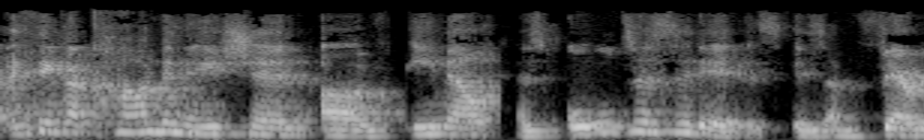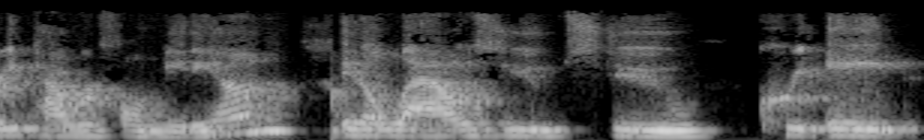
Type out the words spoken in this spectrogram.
I think a combination of email, as old as it is, is a very powerful medium. It allows you to create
